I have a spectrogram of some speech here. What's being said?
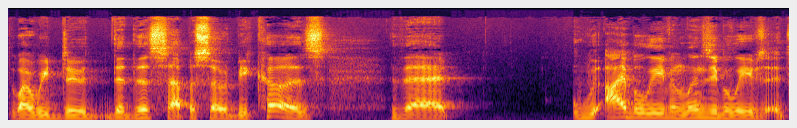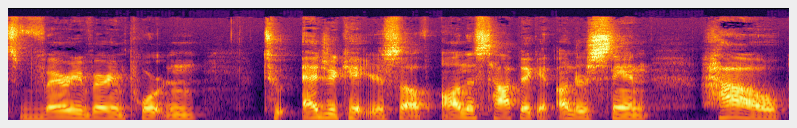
why we do did this episode because that we, I believe and Lindsay believes it's very very important to educate yourself on this topic and understand how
